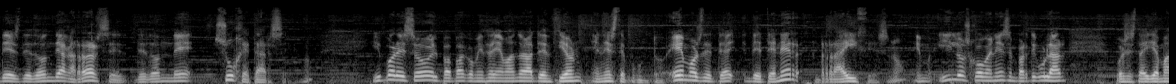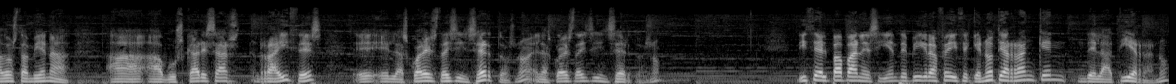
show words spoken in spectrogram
desde dónde agarrarse, de dónde sujetarse. Y por eso el Papa comienza llamando la atención en este punto. Hemos de, tener raíces, ¿no? Y los jóvenes en particular pues estáis llamados también a, buscar esas raíces eh, en las cuales estáis insertos, ¿no? En las cuales estáis insertos, ¿no? Dice el Papa en el siguiente epígrafe, dice que no te arranquen de la tierra, ¿no?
